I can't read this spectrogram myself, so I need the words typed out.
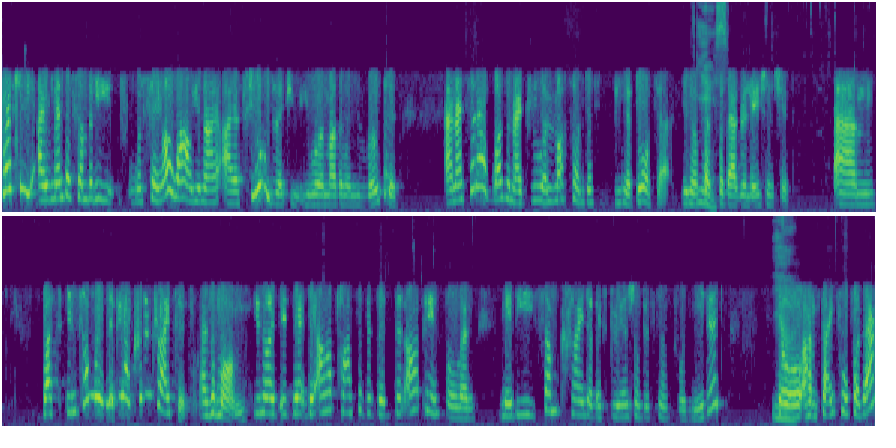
firstly I remember somebody was saying, "Oh wow, you know, I, I assumed that you you were a mother when you wrote it," and I said I wasn't. I drew a lot on just being a daughter, you know, for, Yes. for that relationship. Um, but in some ways, maybe I couldn't write it as a mom. You know, it, it, there, there are parts of it that, that are painful, and maybe some kind of experiential distance was needed. So I'm thankful for that.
